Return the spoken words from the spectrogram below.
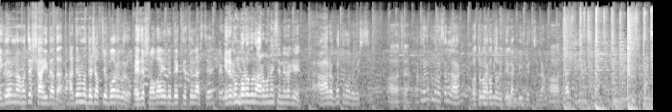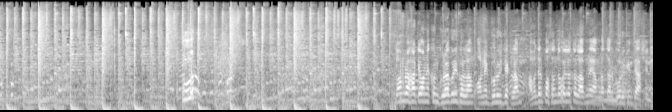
এই গরুর নাম হচ্ছে শাহি দাদা। হাটের মধ্যে সবচেয়ে বড় গরু? এই যে সবাই যে দেখতে চলে আসছে এরকম বড় গরু আরও বানাইছেন এর আগে? আর গতবার বসছি আচ্ছা। গতবার তো বড় চললাম গতবার কত দুই বিক্রি? লাখ বিশ বেচছিলাম। আচ্ছা। বাড়ি থেকে তোর? তো আমরা হাটে অনেকক্ষণ ঘোরাঘুরি করলাম, অনেক গরুই দেখলাম। আমাদের পছন্দ হলে তো লাভ নেই, আমরা তো আর গরু কিনতে আসিনি।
